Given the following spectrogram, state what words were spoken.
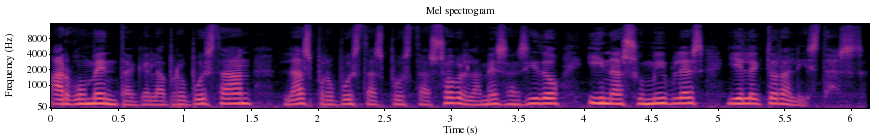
argumentan que la propuesta, las propuestas puestas sobre la mesa han sido inasumibles y electoralistas.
